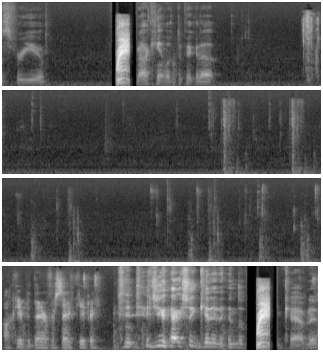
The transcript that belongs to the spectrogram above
I for you. Now I can't look to pick it up. I'll keep it there for safekeeping. Did you actually get it in the cabinet?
